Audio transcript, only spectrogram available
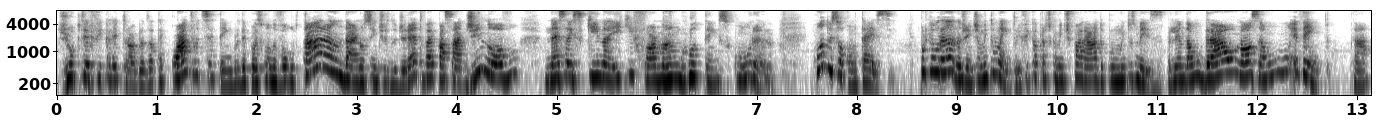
Júpiter fica retrógrado até 4 de setembro, depois quando voltar a andar no sentido direto, vai passar de novo nessa esquina aí que forma ângulo tenso com Urano. Quando isso acontece, porque Urano, gente, é muito lento, ele fica praticamente parado por muitos meses. Para ele andar um grau, nossa, é um evento, tá?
